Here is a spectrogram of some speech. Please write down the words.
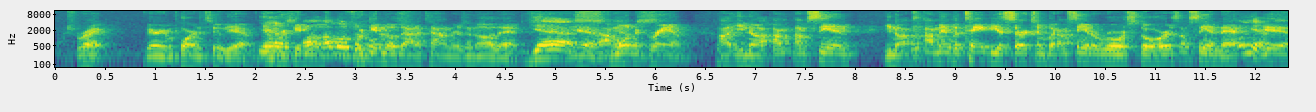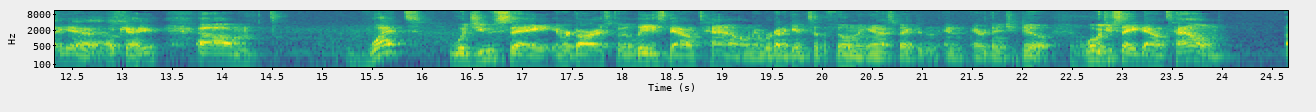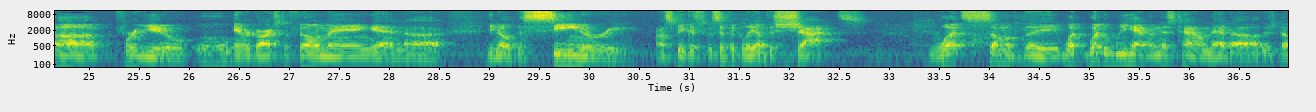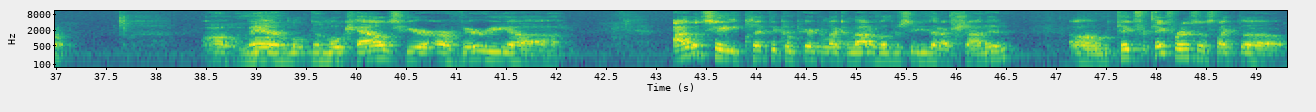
That's right. Very important too. Yeah. yeah we're getting those. We're getting those out of towners and all that. Yes. Yeah, I'm on the yes. gram. Uh, you know, I'm, I'm seeing. You know, I'm, I'm in Batavia searching, but I'm seeing Aurora stores. I'm seeing that. Oh, yes. Yeah, yeah. Oh, yes. Okay. Um, what would you say in regards to at least downtown? And we're going to get into the filming aspect and, and everything that you do. Mm-hmm. What would you say downtown uh, for you Mhm. in regards to filming and uh, you know the scenery? I'm speaking specifically of the shots. What's some of the what what do we have in this town that uh, others don't? Oh man, the locales here are very, uh, I would say, eclectic compared to like a lot of other cities that I've shot in. Um, take for take for instance like the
